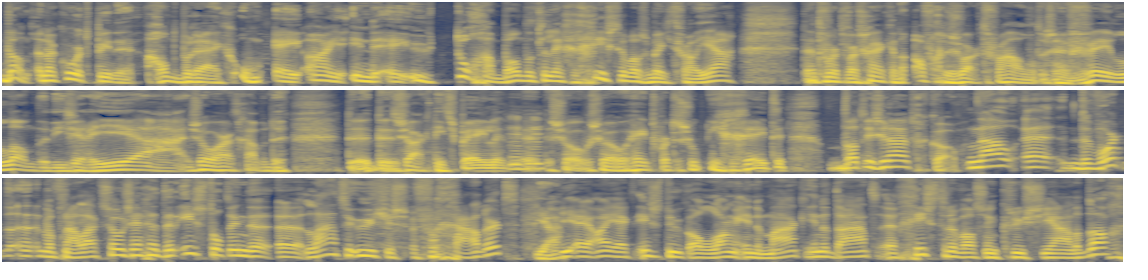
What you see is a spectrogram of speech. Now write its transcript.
Dan een akkoord binnen handbereik om AI in de EU toch aan banden te leggen. Gisteren was een beetje het verhaal, ja, dat wordt waarschijnlijk een afgezwakt verhaal. Want er zijn veel landen die zeggen, ja, zo hard gaan we de, de, de zaak niet spelen. Mhm. Eh, zo, zo heet wordt de soep niet gegeten. Wat is eruit gekomen? Nou, eh, er wordt, eh, of nou, laat ik zo zeggen, er is tot in de late uurtjes vergaderd. Ja. Die AI-act is natuurlijk al lang in de maak, inderdaad. Gisteren was een cruciale dag.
